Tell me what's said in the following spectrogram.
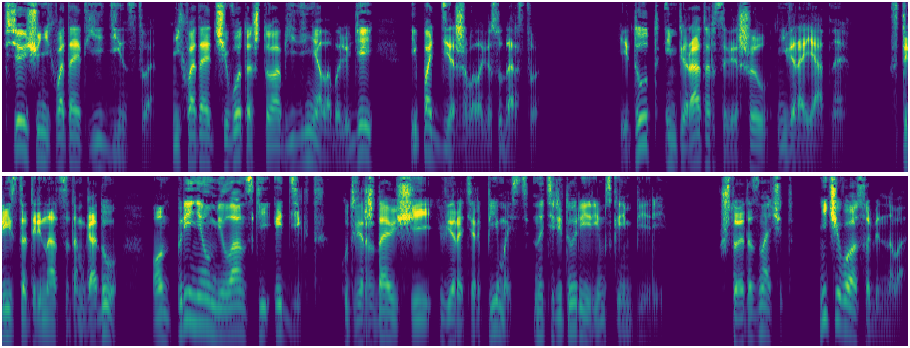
все еще не хватает единства, не хватает чего-то, что объединяло бы людей и поддерживало государство. И тут император совершил невероятное. В 313 году он принял Миланский эдикт, утверждающий веротерпимость на территории Римской империи. Что это значит? Ничего особенного,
